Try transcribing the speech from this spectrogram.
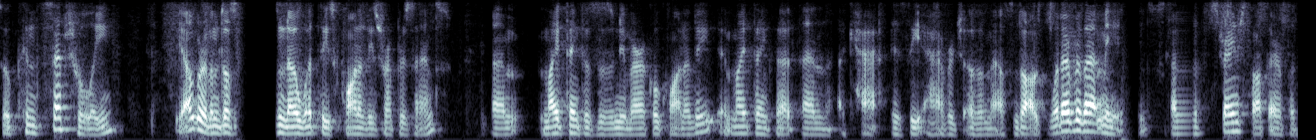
So conceptually, the algorithm doesn't know what these quantities represent. Um, might think this is a numerical quantity. It might think that then a cat is the average of a mouse and dog, whatever that means. Kind of a strange thought there, but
